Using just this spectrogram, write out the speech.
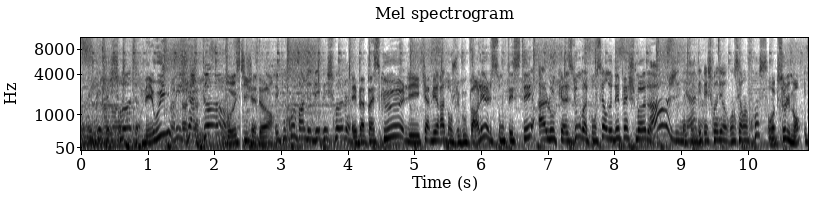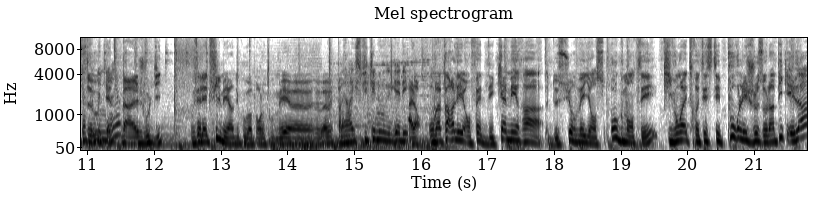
C'est Dépêche Mode. Mais oui Mais j'adore. Moi aussi j'adore Et pourquoi on parle de Dépêche Mode Eh ben parce que les caméras dont je vais vous parler, elles sont testées à l'occasion d'un concert de Dépêche Mode. Oh, génial. Dépêche Mode est en concert en France Oh, absolument, Et ce week-end. Bah je vous le dis. Vous allez être filmé hein, du coup hein, pour le coup. Mais euh. Bah Alors expliquez-nous. Des. Alors, on va parler en fait des caméras de surveillance augmentées qui vont être testées pour les Jeux Olympiques. Et là,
